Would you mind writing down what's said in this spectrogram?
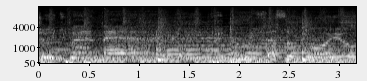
хочуть мене, ведуть за собою.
